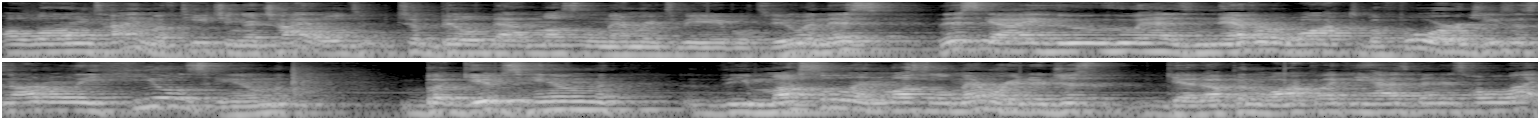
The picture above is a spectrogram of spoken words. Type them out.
a long time of teaching a child to build that muscle memory to be able to. And this, this guy who, who has never walked before, Jesus not only heals him, but gives him the muscle and muscle memory to just get up and walk like he has been his whole life.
